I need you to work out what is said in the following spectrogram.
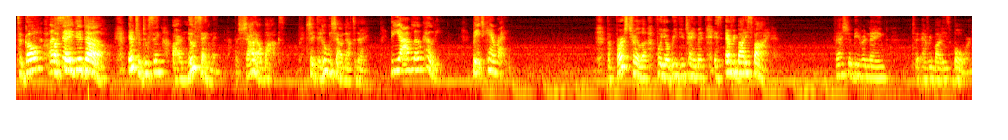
to go Or or save your save your dough. Introducing our new segment, the Shout Out Box. Shaytay, who we shouting out today? Diablo Cody. Bitch can write. The first trailer for your reviewtainment is Everybody's Fine. That should be renamed to Everybody's Bored.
